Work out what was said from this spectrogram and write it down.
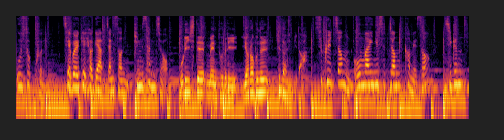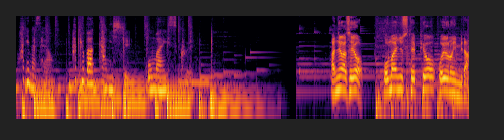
우석훈, 재벌 개혁에 앞장선 김상조, 우리 시대 멘토들이 여러분을 기다립니다. 스쿨점 오마이뉴스 점 컴에서 지금 확인하세요. 학교 밖 강의실 오마이스쿨. 안녕하세요. 오마이뉴스 대표 오연호입니다.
